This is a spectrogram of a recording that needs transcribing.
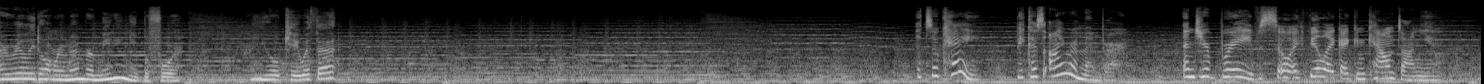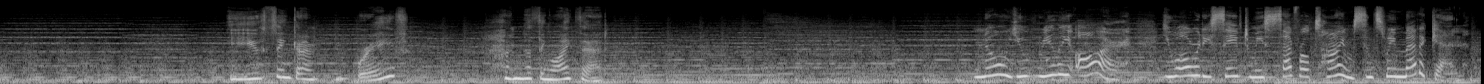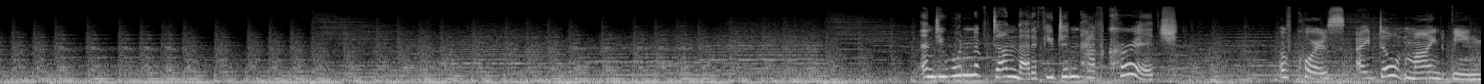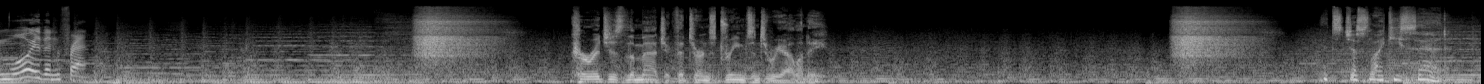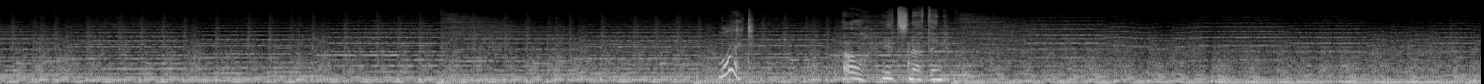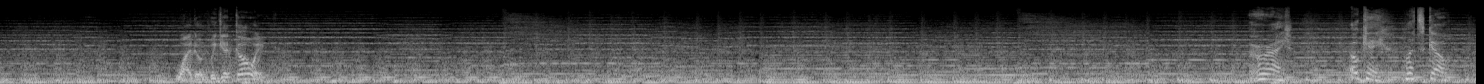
I really don't remember meeting you before. Are you okay with that? It's okay, because I remember. And you're brave, so I feel like I can count on you. You think I'm brave? I'm nothing like that. No, you really are. You already saved me several times since we met again. And you wouldn't have done that if you didn't have courage. Of course, I don't mind being more than friend. Courage is the magic that turns dreams into reality. It's just like he said. What? Oh, it's nothing. Why don't we get going? Right. Okay, let's go.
